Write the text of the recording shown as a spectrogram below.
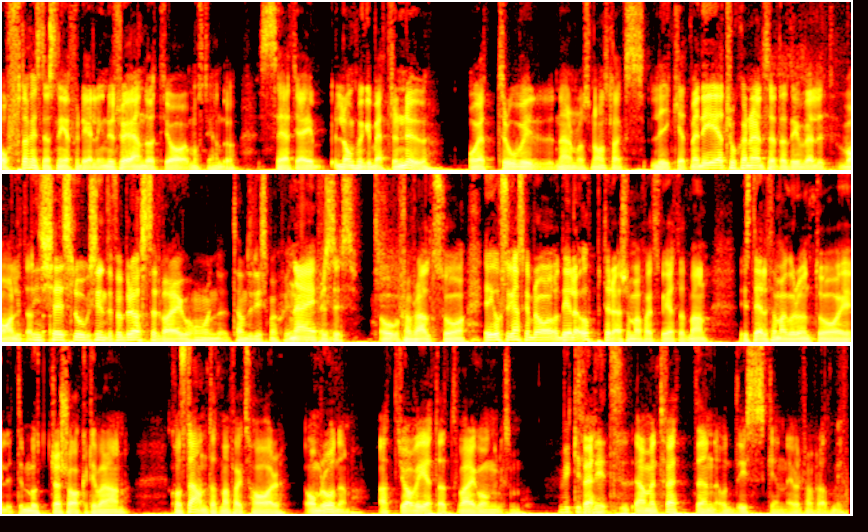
Ofta finns det en snedfördelning. Nu tror jag ändå att jag, måste ändå säga att jag är långt mycket bättre nu. Och jag tror vi närmar oss någon slags likhet. Men det är, jag tror generellt sett att det är väldigt vanligt att Din tjej slog sig inte för bröstet varje gång hon tömde diskmaskinen. Nej, precis. Och framförallt så, det är också ganska bra att dela upp det där så man faktiskt vet att man, istället för att man går runt och är lite muttrar saker till varandra konstant, att man faktiskt har områden. Att jag vet att varje gång liksom, Vilket är ditt? ja men tvätten och disken är väl framförallt mitt.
